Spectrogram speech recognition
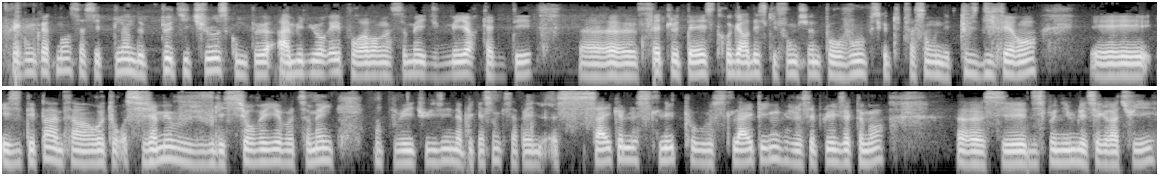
Très concrètement, ça c'est plein de petites choses qu'on peut améliorer pour avoir un sommeil d'une meilleure qualité. Euh, faites le test, regardez ce qui fonctionne pour vous, parce que de toute façon on est tous différents. Et n'hésitez pas à me faire un retour. Si jamais vous voulez surveiller votre sommeil, vous pouvez utiliser une application qui s'appelle Cycle Sleep ou Sleeping, je ne sais plus exactement. Euh, c'est disponible et c'est gratuit.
